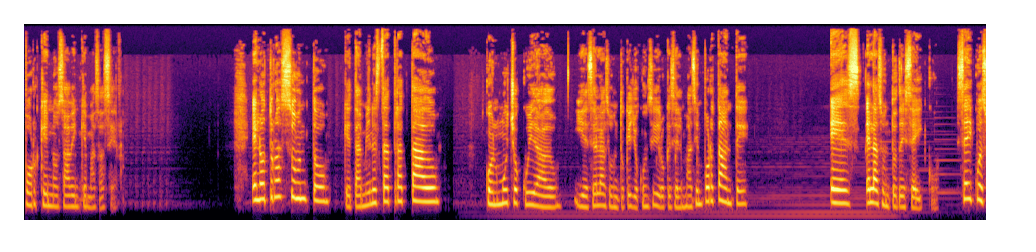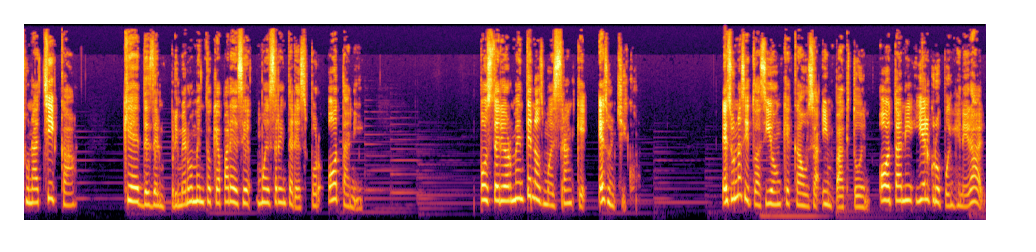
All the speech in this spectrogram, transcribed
porque no saben qué más hacer. El otro asunto que también está tratado con mucho cuidado y es el asunto que yo considero que es el más importante, es el asunto de Seiko. Seiko es una chica que desde el primer momento que aparece muestra interés por Otani. Posteriormente nos muestran que es un chico. Es una situación que causa impacto en Otani y el grupo en general,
